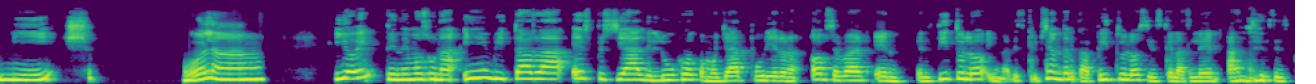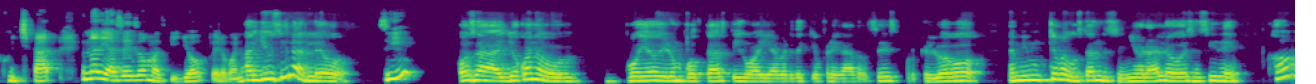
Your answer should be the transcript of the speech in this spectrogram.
Mitch. Hola. Y hoy tenemos una invitada especial de lujo, como ya pudieron observar en el título y en la descripción del capítulo, si es que las leen antes de escuchar. Nadie hace eso más que yo, pero bueno. Ah, yo sí las leo. ¿Sí? O sea, yo cuando voy a oír un podcast digo, ay, a ver de qué fregados es, porque luego, a mí que me gustan de señora, luego es así de, ¿cómo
